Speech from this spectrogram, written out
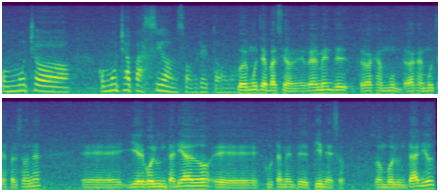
con mucho con mucha pasión sobre todo. Con mucha pasión, realmente trabajan, trabajan muchas personas eh, y el voluntariado eh, justamente tiene eso, son voluntarios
